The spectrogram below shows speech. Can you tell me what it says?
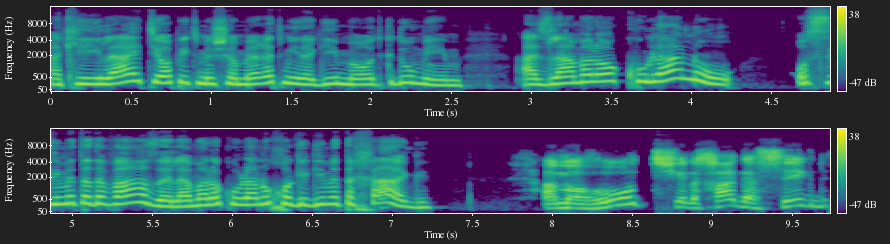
הקהילה האתיופית משמרת מנהגים מאוד קדומים, אז למה לא כולנו עושים את הדבר הזה? למה לא כולנו חוגגים את החג? המהות של חג הסיגד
